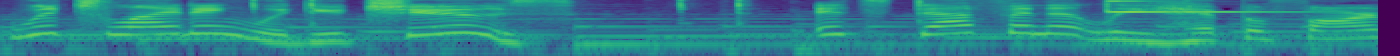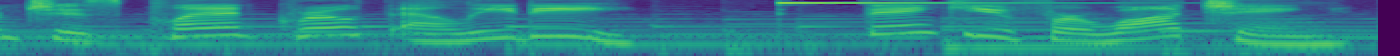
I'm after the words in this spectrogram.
which lighting would you choose? It's definitely Hippo Farmtech's plant growth LED. Thank you for watching.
